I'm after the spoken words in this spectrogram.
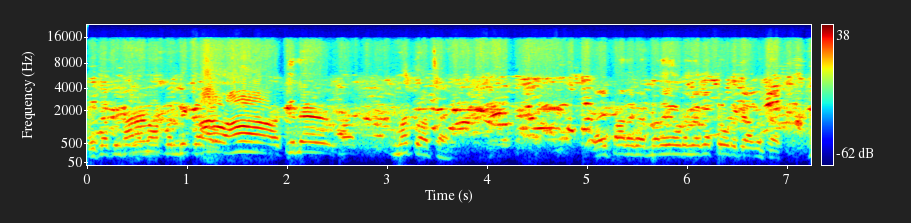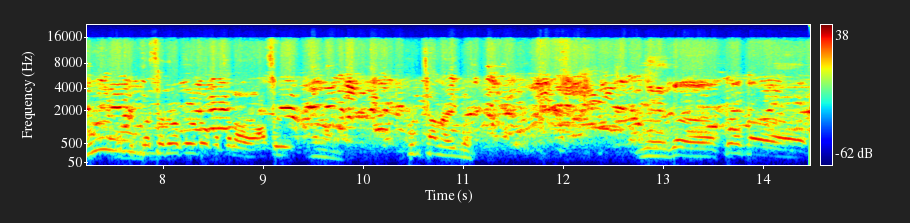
त्याच्यातून कारण आपण बी हा हा तिला महत्वाचं आहे. काही पालक आहेत, मला एवढं नका तेवढं द्या म्हणतात. कसं देऊ ते डोकं चालावं? असं खूप छान आहे ही गोष्ट. आणि ग- तो ग-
